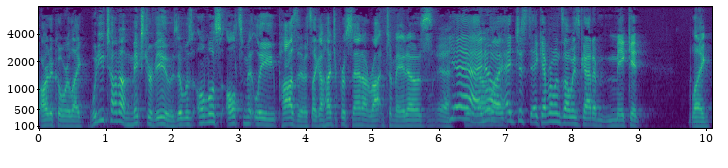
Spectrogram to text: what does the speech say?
article were like what are you talking about mixed reviews it was almost ultimately positive it's like 100% on rotten tomatoes Yeah. Yeah, You I know, know. like- I just like everyone's always got to make it like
